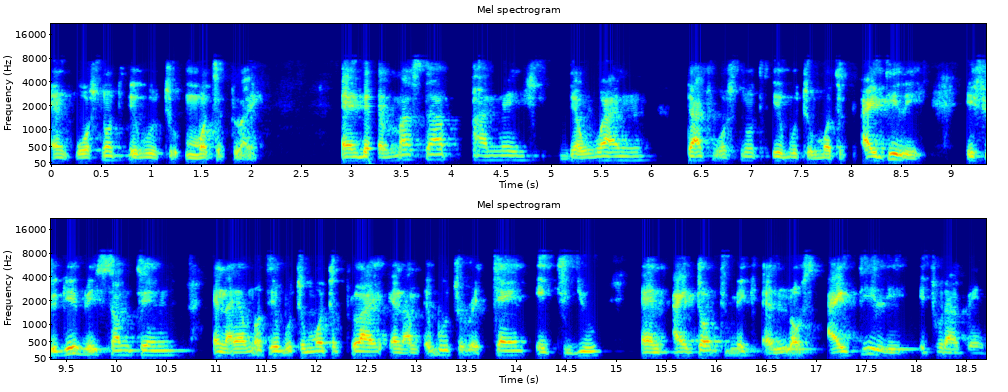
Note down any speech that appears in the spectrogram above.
and was not able to multiply. And the master punished the one that was not able to multiply. Ideally, if you give me something and I am not able to multiply and I'm able to return it to you and I don't make a loss, ideally it would have been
